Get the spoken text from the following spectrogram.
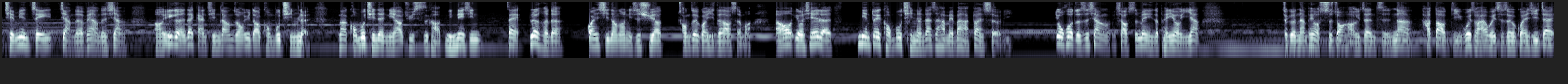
前面 J 讲的非常的像哦。一个人在感情当中遇到恐怖情人，那恐怖情人你要去思考，你内心在任何的关系当中，你是需要从这个关系得到什么？然后有些人面对恐怖情人，但是他没办法断舍离，又或者是像小师妹你的朋友一样，这个男朋友失踪好一阵子，那他到底为什么要维持这个关系？在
